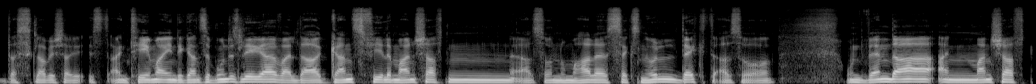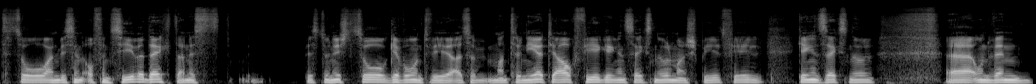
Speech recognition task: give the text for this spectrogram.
das glaube ich ist ein Thema in die ganze Bundesliga, weil da ganz viele Mannschaften also normale 6-0 deckt. Also und wenn da eine Mannschaft so ein bisschen offensiver deckt, dann ist bist du nicht so gewohnt wie, also man trainiert ja auch viel gegen 6-0, man spielt viel gegen 6-0. Äh, und wenn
